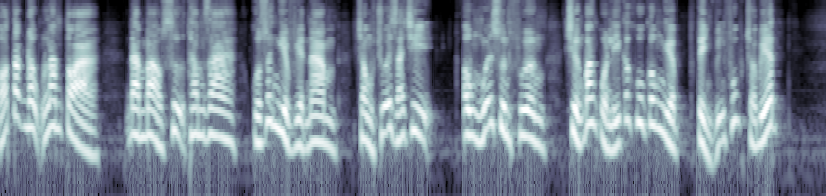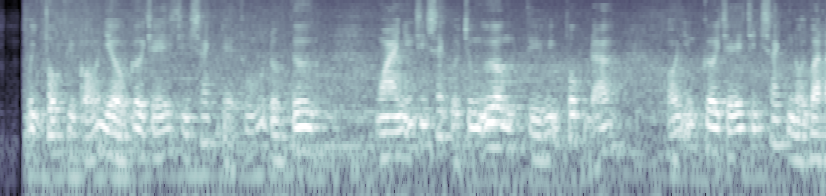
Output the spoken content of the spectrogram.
có tác động lan tỏa, đảm bảo sự tham gia của doanh nghiệp Việt Nam trong chuỗi giá trị. Ông Nguyễn Xuân Phương, trưởng ban quản lý các khu công nghiệp tỉnh Vĩnh Phúc cho biết. Vĩnh Phúc thì có nhiều cơ chế chính sách để thu hút đầu tư. Ngoài những chính sách của Trung ương thì Vĩnh Phúc đã có những cơ chế chính sách nổi bật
